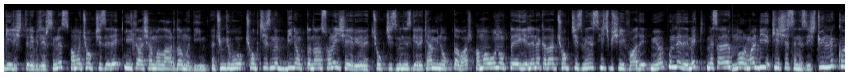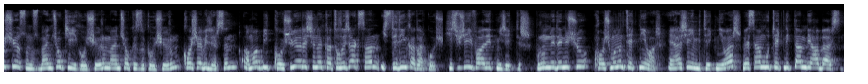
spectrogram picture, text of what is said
geliştirebilirsiniz. Ama çok çizerek ilk aşamalarda mı diyeyim? Ya çünkü bu çok çizme bir noktadan sonra işe yarıyor. Evet çok çizmeniz gereken bir nokta var. Ama o noktaya gelene kadar çok çizmeniz hiçbir şey ifade etmiyor. Bu ne demek? Mesela normal bir kişisiniz işte. Günlük koşuyorsunuz. Ben çok iyi koşuyorum. Ben çok hızlı koşuyorum. Koşabilirsin. Ama bir koşu yarışına katılacaksan istediğin kadar koş. Hiçbir şey ifade etmeyecektir. Bunun nedeni şu. Koşmanın tekniği var. E, Her şeyin bir tekniği var. Ve sen bu teknikten bir habersin.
